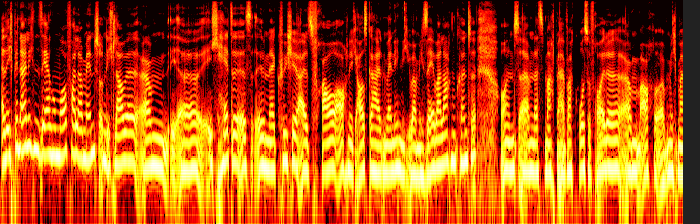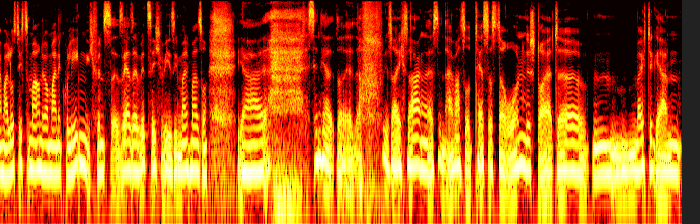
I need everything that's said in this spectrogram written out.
Also ich bin eigentlich ein sehr humorvoller Mensch und ich glaube, ähm, äh, ich hätte es in der Küche als Frau auch nicht ausgehalten, wenn ich nicht über mich selber lachen könnte. Und ähm, das macht mir einfach große Freude, ähm, auch äh, mich manchmal lustig zu machen über meine Kollegen. Ich finde es sehr, sehr witzig, wie sie manchmal so, ja, sind ja, wie soll ich sagen, es sind einfach so Testosteron gesteuerte, möchte gern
